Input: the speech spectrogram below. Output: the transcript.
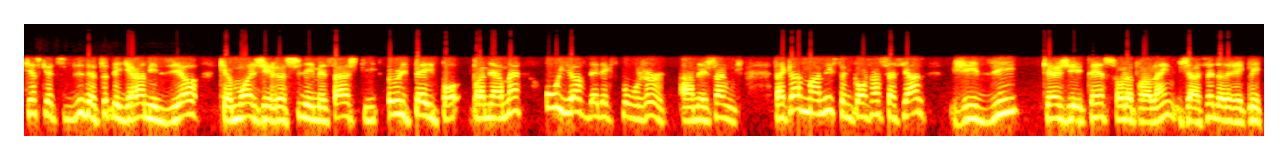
qu'est-ce que tu dis de tous les grands médias que moi, j'ai reçu des messages qui, eux, ils payent pas, premièrement, ou ils offrent de l'exposure en échange? Fait que là, à un moment donné, c'est une conscience sociale. J'ai dit que j'étais sur le problème. J'essaie de le régler.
